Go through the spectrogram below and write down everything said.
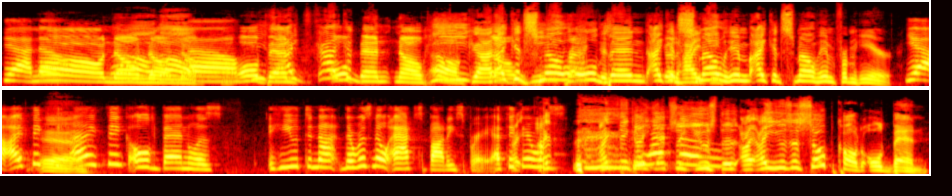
Yeah, no. Oh No, no, no, no! no. Old Ben, I- I old could- Ben, no. He, oh God, I could smell old Ben. I good could smell hygiene. him. I could smell him from here. Yeah, I think he, I think old Ben was he did not. There was no Axe body spray. I think there I, was. I think I actually some- used the. I, I use a soap called Old Ben.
